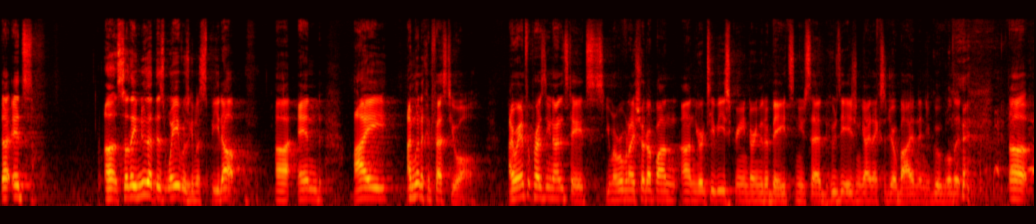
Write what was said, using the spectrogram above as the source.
uh, it's, uh, so they knew that this wave was going to speed up. And I, I'm going to confess to you all, I ran for president of the United States. You remember when I showed up on, on your TV screen during the debates and you said, who's the Asian guy next to Joe Biden? And you Googled it. uh,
